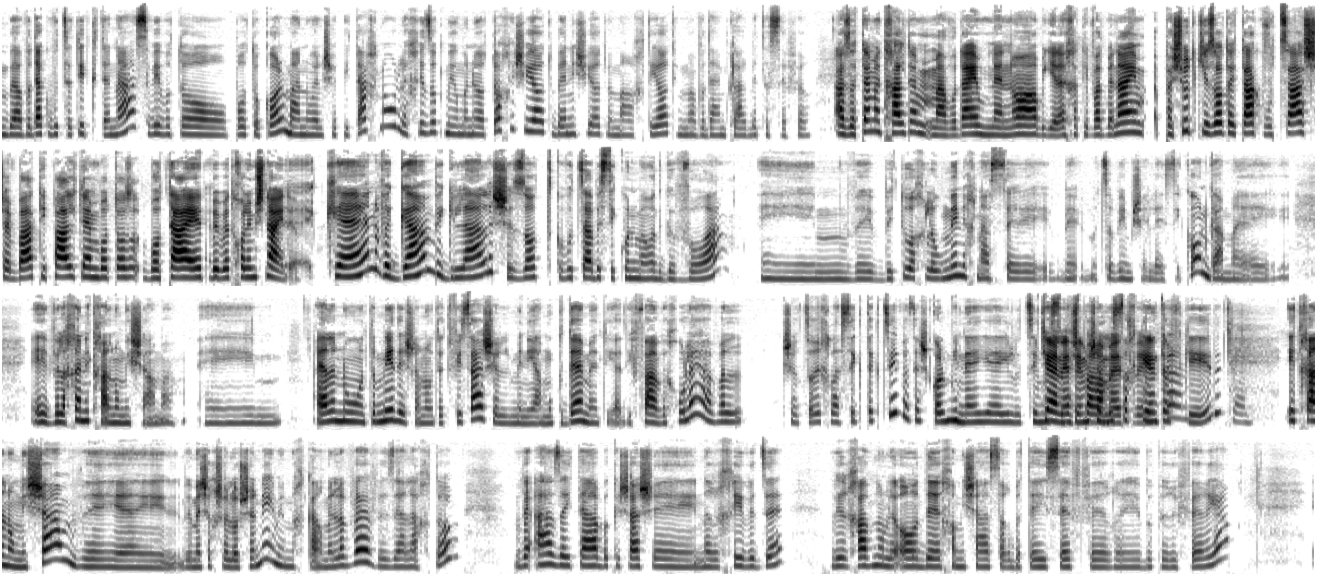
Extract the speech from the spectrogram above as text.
בעבודה קבוצתית קטנה, סביב אותו פרוטוקול, מנואל שפיתחנו, לחיזוק מיומנויות תוך אישיות, בין אישיות ומערכתיות, עם עבודה עם כלל בית הספר. אז אתם התחלתם מעבודה עם בני נוער בגילי חטיבת ביניים, פשוט כי זאת הייתה הקבוצה שבה טיפלתם באותו, באותה עת בבית חולים שניידר. כן, וגם בגלל שזאת קבוצה בסיכון מאוד גבוה, אמ, וביטוח לאומי נכנס אה, במצבים של אה, סיכון, גם, אה, אה, ולכן התחלנו משם. אמ, היה לנו, תמיד יש לנו את התפיסה של מניעה מוקדמת, היא עדיפה וכולי, אבל כשצריך להשיג תקציב, אז יש כל מיני אה, אילוצים כן, נוספים שמשחקים כן. תפקיד. כן. התחלנו משם, ובמשך שלוש שנים עם מחקר מלווה, וזה הלך טוב. ואז הייתה בקשה שנרחיב את זה, והרחבנו לעוד אה, 15 בתי ספר אה, בפריפריה.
